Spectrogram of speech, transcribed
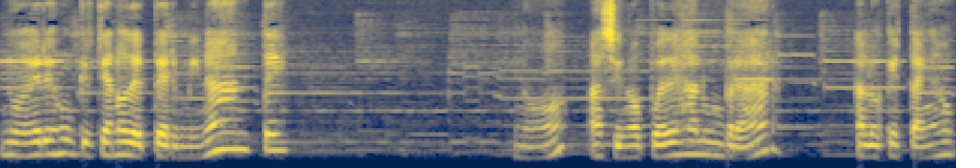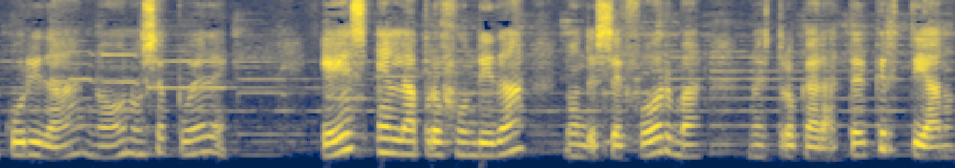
no eres un cristiano determinante. No, así no puedes alumbrar a los que están en oscuridad, no, no se puede. Es en la profundidad donde se forma nuestro carácter cristiano.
